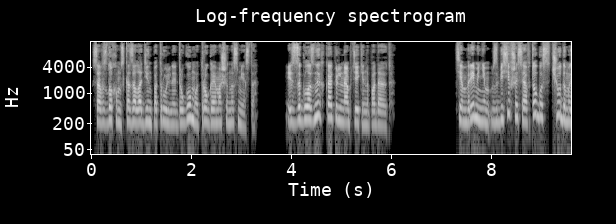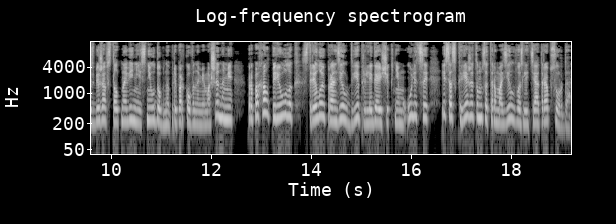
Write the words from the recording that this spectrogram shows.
со вздохом сказал один патрульный другому, трогая машину с места. Из-за глазных капель на аптеки нападают. Тем временем взбесившийся автобус, чудом избежав столкновения с неудобно припаркованными машинами, пропахал переулок, стрелой пронзил две прилегающие к нему улицы и со скрежетом затормозил возле театра абсурда,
